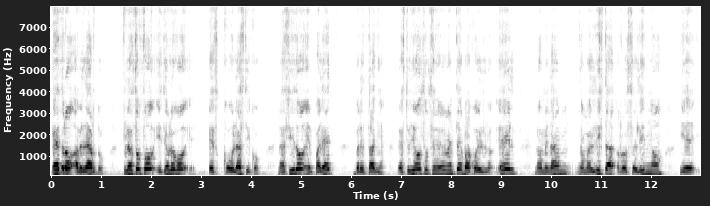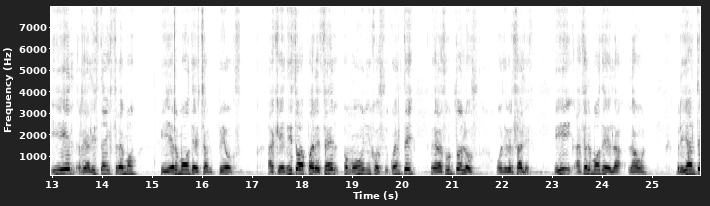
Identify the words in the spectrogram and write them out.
Pedro Abelardo, filósofo y teólogo escolástico, nacido en Palet, Bretaña. Estudió sucesivamente bajo el, el nominalista Roselino y, el realista extremo Guillermo de Champions, a quien hizo aparecer como un inconsecuente en el asunto de los universales, y Anselmo de la, brillante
